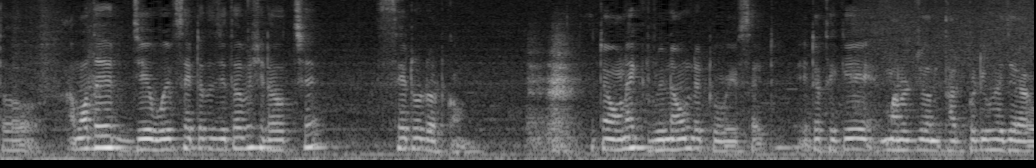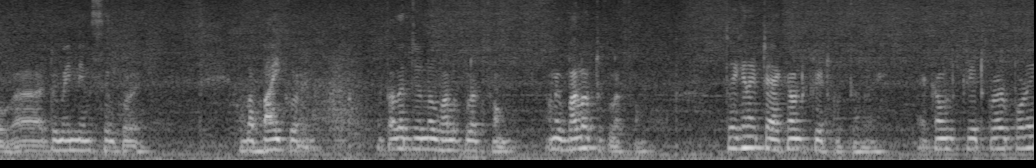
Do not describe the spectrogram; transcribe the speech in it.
তো আমাদের যে ওয়েবসাইটটাতে যেতে হবে সেটা হচ্ছে সেটো ডট কম এটা অনেক রিনাউন্ড একটা ওয়েবসাইট এটা থেকে মানুষজন থার্ড পার্টি হয়ে যারা ডোমেইন নেম সেল করে বা বাই করে, তাদের জন্য ভালো প্ল্যাটফর্ম অনেক ভালো একটা প্ল্যাটফর্ম তো এখানে একটা অ্যাকাউন্ট ক্রিয়েট করতে হবে। অ্যাকাউন্ট ক্রিয়েট করার পরে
